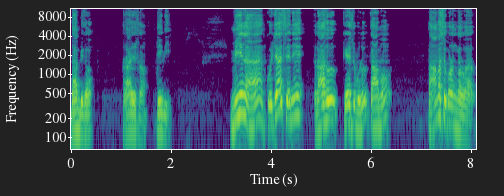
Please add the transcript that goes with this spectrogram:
డాంబికం రాజసం టీవీ మీన కుజ శని రాహు కేశవులు తాము తామస గుణం గలవారు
